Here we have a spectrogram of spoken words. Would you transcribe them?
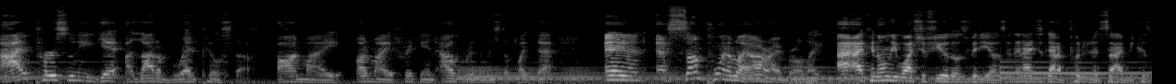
I personally get a lot of red pill stuff on my on my freaking algorithm and stuff like that. And at some point, I'm like, all right, bro, like I, I can only watch a few of those videos, and then I just gotta put it aside because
